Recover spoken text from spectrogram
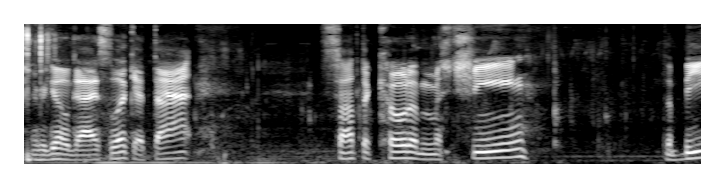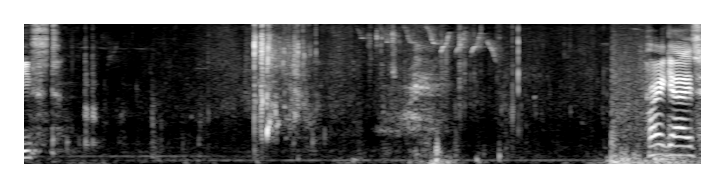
There we go, guys. Look at that. South Dakota machine. The beast. All right, guys,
